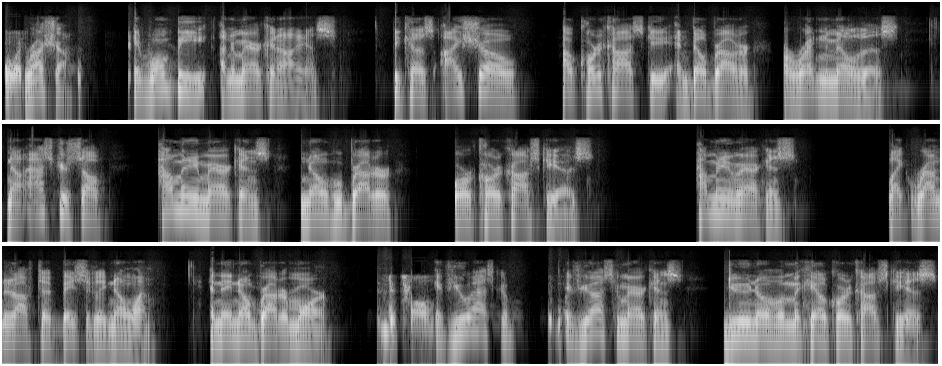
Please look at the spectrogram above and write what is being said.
What? Russia. It won't be an American audience because I show how Khodorkovsky and Bill Browder are right in the middle of this. Now ask yourself how many Americans know who Browder or Khodorkovsky is? How many Americans, like, rounded off to basically no one? And they know Browder more. The 12. If you ask, if you ask Americans, do you know who Mikhail Khodorkovsky is?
